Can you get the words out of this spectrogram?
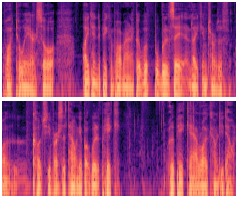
what to wear. So, I tend to pick in Portmarnock, but we'll, say like in terms of well, versus towny, but we'll pick we'll pick uh, Royal County Down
